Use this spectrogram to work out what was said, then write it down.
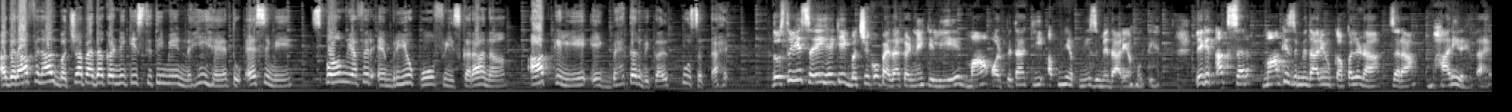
अगर आप फ़िलहाल बच्चा पैदा करने की स्थिति में नहीं हैं, तो ऐसे में स्पर्म या फिर एम्ब्रियो को फ्रीज कराना आपके लिए एक बेहतर विकल्प हो सकता है। दोस्तों ये सही है कि एक बच्चे को पैदा करने के लिए माँ और पिता की अपनी अपनी जिम्मेदारियाँ होती हैं, लेकिन अक्सर माँ की जिम्मेदारियों का पलड़ा जरा भारी रहता है।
